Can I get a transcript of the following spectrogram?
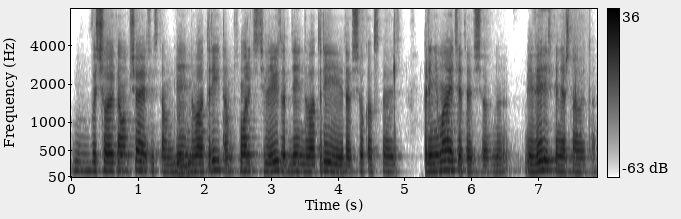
вы с человеком общаетесь, там, день, два, три, там, смотрите телевизор, день, два, три, и это все, как сказать, принимаете это все, ну, и верить, конечно, в это.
